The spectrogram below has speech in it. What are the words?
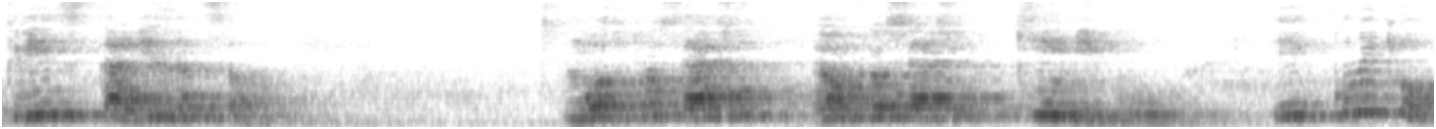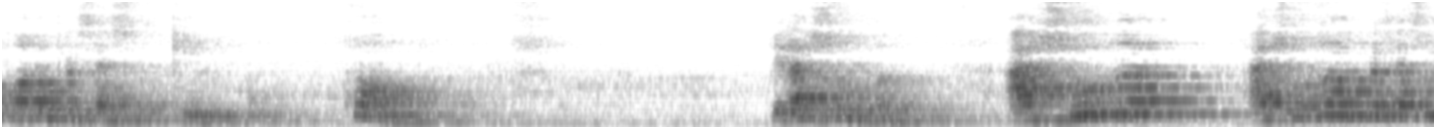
cristalização. Um outro processo é um processo químico. E como é que ocorre o processo químico? Como? Pela chuva. A chuva, a chuva é um processo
